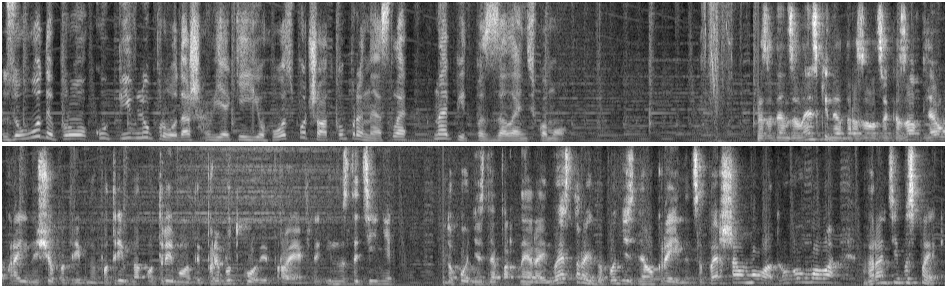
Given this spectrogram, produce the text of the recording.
з угоди про купівлю-продаж, в якій його спочатку принесли на підпис Зеленському. Президент Зеленський неодноразово це казав для України. Що потрібно? Потрібно отримувати прибуткові проекти інвестиційні. Доходність для партнера інвестора і доходність для України. Це перша умова. Друга умова гарантії безпеки.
